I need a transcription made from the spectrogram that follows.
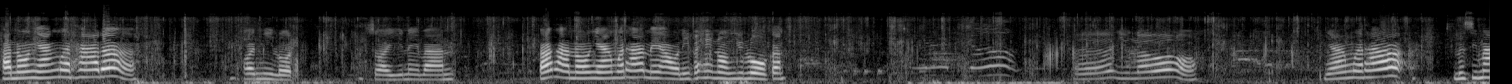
พาน้องยังเมื่อท่าเด้อ คอยมีรถซอยอยู่ในบ้านป้าพาน้องยังเมื่อท่าไม่เอาอันนี้ไปให้น้องยูโรกัน เออยูโรยังเมื่อท่าลูซิมา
